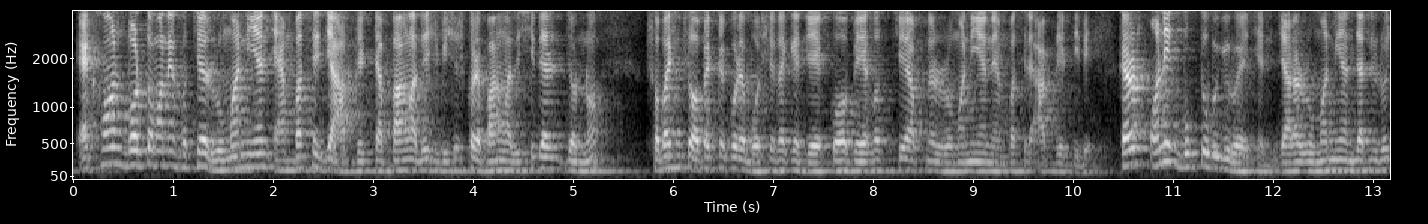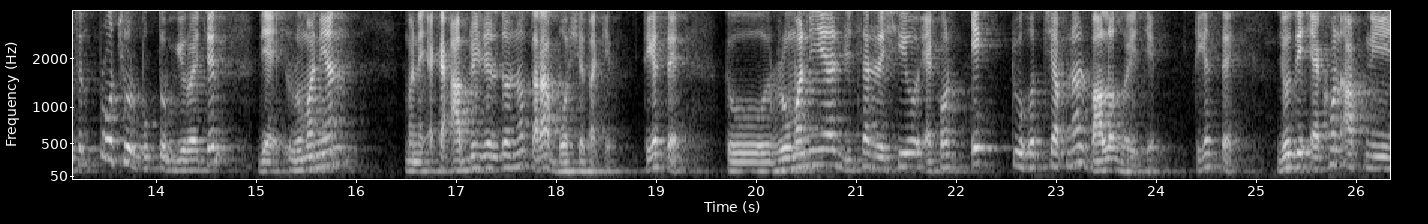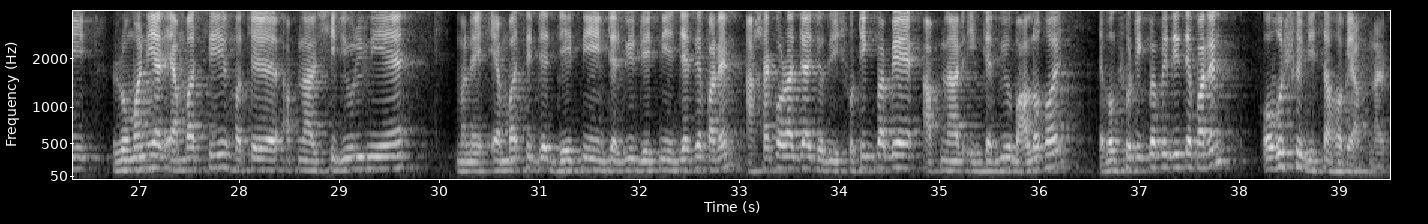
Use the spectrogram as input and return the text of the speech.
এখন বর্তমানে হচ্ছে রোমানিয়ান অ্যাম্বাসির যে আপডেটটা বাংলাদেশ, বিশেষ করে বাংলাদেশিদের জন্য সবাই হচ্ছে অপেক্ষা করে বসে থাকে যে কবে হচ্ছে আপনার রোমানিয়ান অ্যাম্বাসির আপডেট দিবে। কারণ অনেক ভুক্তভোগী রয়েছেন, যারা রোমানিয়ান যাত্রী রয়েছেন, প্রচুর ভুক্তভোগী রয়েছেন যে রোমানিয়ান মানে একটা আপডেটের জন্য তারা বসে থাকে, ঠিক আছে? তো রোমানিয়ার ভিসার রেশিও এখন একটু হচ্ছে আপনার ভালো হয়েছে, ঠিক আছে? যদি এখন আপনি রোমানিয়ার অ্যাম্বাসির হচ্ছে আপনার শিডিউল নিয়ে মানে এম্বাসির যে ডেট নিয়ে ইন্টারভিউ ডেট নিয়ে যেতে পারেন। আশা করা যায় যদি সঠিকভাবে আপনার ইন্টারভিউ ভালো হয় এবং সঠিকভাবে দিতে পারেন, অবশ্যই ভিসা হবে আপনার।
